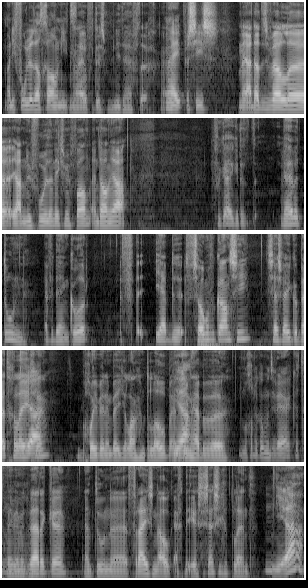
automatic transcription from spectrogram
Maar die voelen dat gewoon niet. Nee, of het is niet heftig. Ja. Nee, precies. Nou ja, dat is wel... eh, ja, nu voel je er niks meer van. En dan ja... Even kijken. Dat, we hebben toen... Even denken hoor. Eh, je hebt de zomervakantie. Zes weken op bed gelegen. Ja. Begon je weer een beetje langzaam te lopen. En Ja. toen hebben we... Toen begon ik ook met werken. Toen. Ben je weer met werken. En toen eh vrij snel ook echt de eerste sessie gepland. Ja,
